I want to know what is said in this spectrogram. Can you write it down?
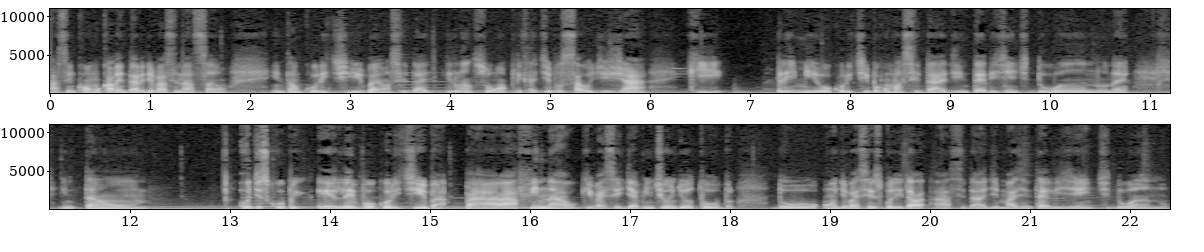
assim como o calendário de vacinação. Então, Curitiba é uma cidade que lançou um aplicativo Saúde Já que premiou Curitiba como uma cidade inteligente do ano, né? Então ou desculpe, é, levou Curitiba para a final, que vai ser dia 21 de outubro, do onde vai ser escolhida a cidade mais inteligente do ano.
